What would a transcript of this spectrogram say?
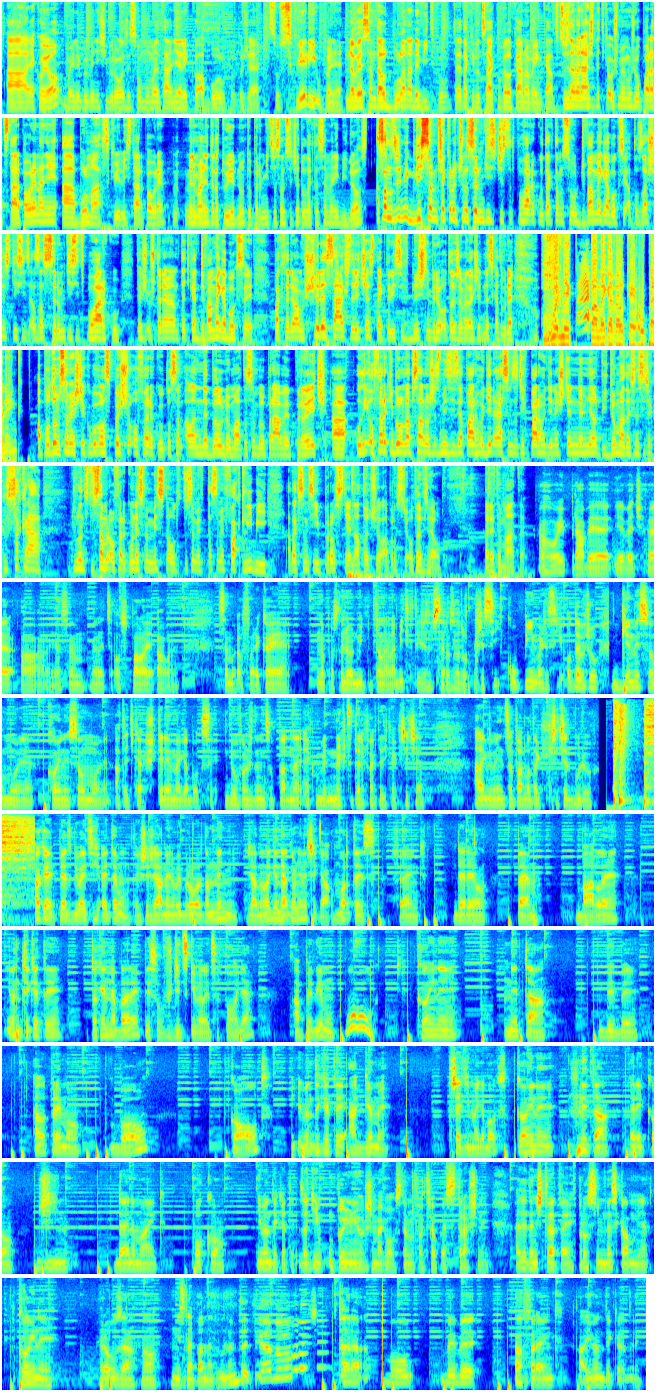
A jako jo, moji nejbližší brawlery jsou momentálně Rico a Bull, protože jsou skvělí úplně. Nově jsem dal Bulla na devítku, to je taky docela jako velká novinka, což znamená, že teďka už mi můžou padat Star Power na něj a Bull má skvělý Star Power. Minimálně teda tu jednu, tu první, co jsem si četl, tak to se mi líbí dost. A samozřejmě, když jsem překročil 7600 pohárků, tak tam jsou dva megaboxy a to za 6000 a za 7000 pohárků. Takže už tady mám teďka dva megaboxy, pak tady mám 64 čestek, který si v dnešním videu otevřeme, takže dneska to bude hodně mega velký opening. A potom jsem ještě kupoval special offerku, to jsem ale nebyl doma, to jsem byl právě pryč a u té oferky bylo napsáno, že zmizí za pár hodin a já jsem za těch pár hodin ještě neměl být doma, tak jsem si řekl sakra, tuhle tu summer offerku nesmím misnout, tu se mi, ta se mi fakt líbí a tak jsem si ji prostě natočil a prostě otevřel. Tady to máte. Ahoj, právě je večer a já jsem velice ospalej, ale summer offerka je naprosto neodmítnutelná nabídka, takže jsem se rozhodl, že si ji koupím a že si ji otevřu. Gemy jsou moje, coiny jsou moje a teďka 4 megaboxy. Doufám, že to něco padne, jakoby nechci tady fakt teďka křičet. Ale kdyby něco padlo, tak křičet budu. OK, pět zbývajících itemů, takže žádný nový brawler tam není. Žádná legendárka mě nečeká. Mortis, Frank, Daryl, Pam, Barley, event tikety, token nablery, ty jsou vždycky velice v pohodě. A pět gemů. Woohoo! Coiny, Nita, Bibi, El Primo, Bow, Colt, event tikety a gemy. Třetí megabox. Coiny, Nita, Rico, Jean, Dynamite, Poco, event tikety. Zatím úplně nejhorší Megavox, ten byl fakt třeba úplně strašný. A teď ten čtvrtý, prosím, nesklam mě. Coiny, Rosa, no, nic nepadne, jsem teď, já to mám radši. Tara, Bow, Bibi a Frank a event tikety.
